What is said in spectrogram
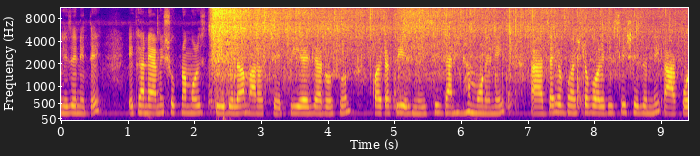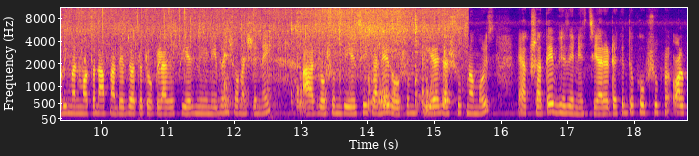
ভেজে নিতে। এখানে আমি শুকনো মরিচ দিয়ে দিলাম, আর হচ্ছে পেঁয়াজ আর রসুন, কয়টা পেঁয়াজ নিয়েছি জানি না, মনে নেই। যাই হোক, ভয়েসটা পরে দিচ্ছি সেজন্যই। আর পরিমাণ মতন আপনাদের যতটুকু লাগে পেঁয়াজ নিয়ে নেবেন, সমস্যা নেই। আর রসুন দিয়েছি এখানে, রসুন, পেঁয়াজ আর শুকনো মরিচ একসাথে ভেজে নিচ্ছি। আর এটা কিন্তু খুব শুকনো, অল্প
